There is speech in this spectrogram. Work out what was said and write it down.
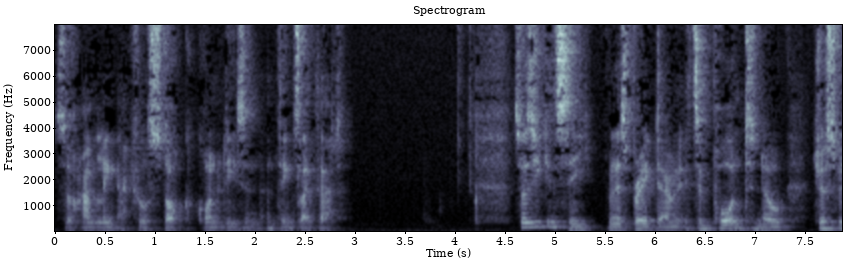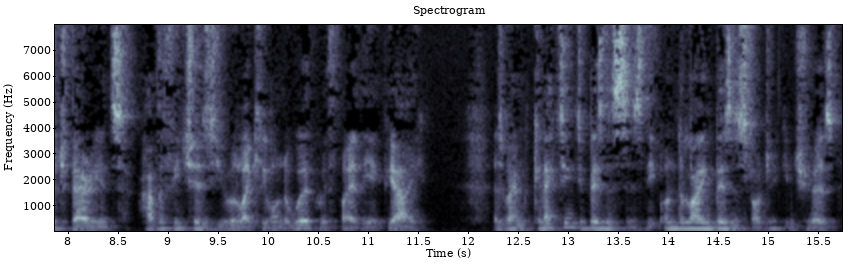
So handling actual stock quantities and, and things like that. So as you can see from this breakdown, it's important to know just which variants have the features you will likely want to work with via the API. As when connecting to businesses, the underlying business logic ensures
